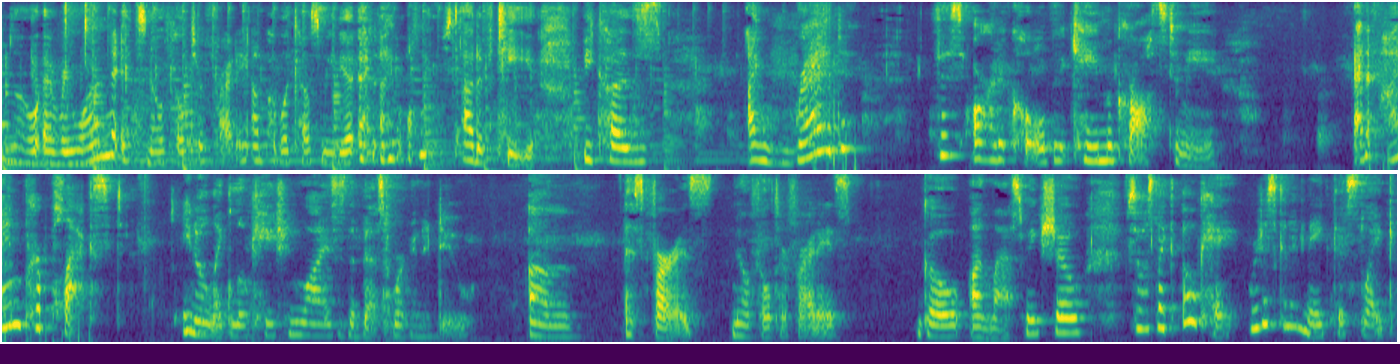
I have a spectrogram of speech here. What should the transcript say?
Hello, everyone. It's No Filter Friday on Public House Media, and I'm almost out of tea because I read this article that came across to me, and I'm perplexed. You know, like location wise is the best we're gonna do. Um, as far as No Filter Fridays go on last week's show. So I was like, okay, we're just gonna make this like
